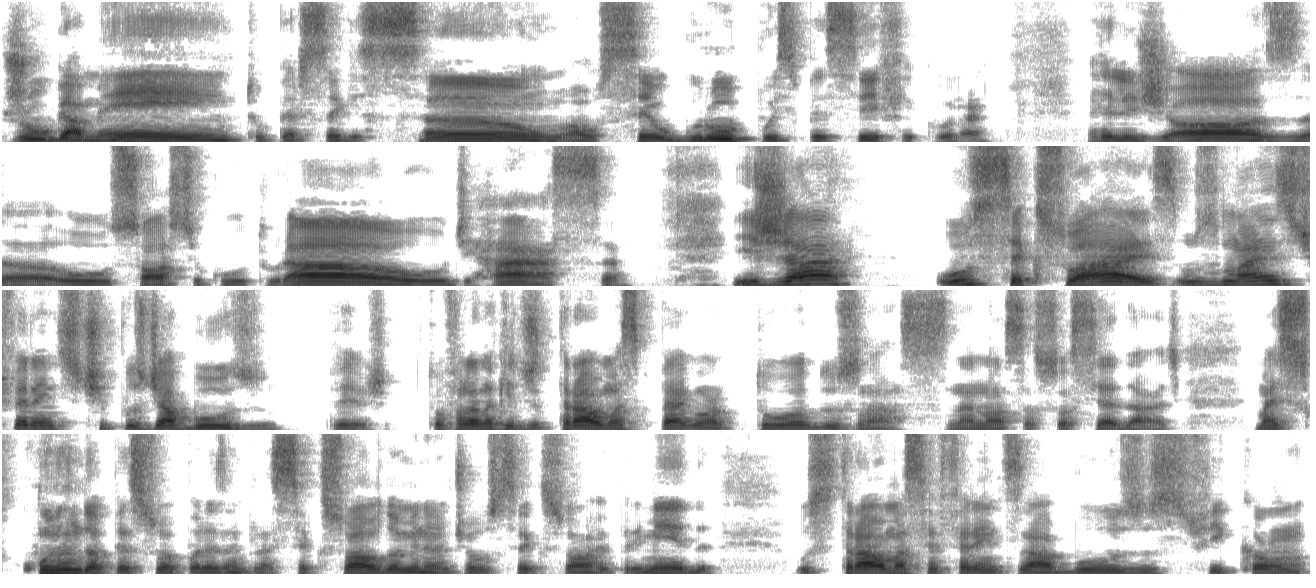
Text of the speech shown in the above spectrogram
julgamento, perseguição ao seu grupo específico, né? religiosa ou sociocultural, de raça. E já os sexuais, os mais diferentes tipos de abuso. Veja, estou falando aqui de traumas que pegam a todos nós, na nossa sociedade. Mas quando a pessoa, por exemplo, é sexual dominante ou sexual reprimida, os traumas referentes a abusos ficam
